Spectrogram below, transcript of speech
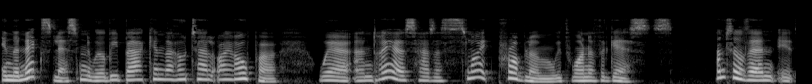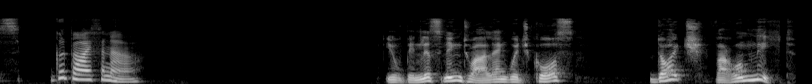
In the next lesson, we'll be back in the Hotel Europa, where Andreas has a slight problem with one of the guests. Until then, it's goodbye for now. You've been listening to our language course, Deutsch, warum nicht?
